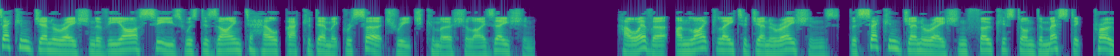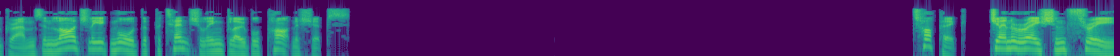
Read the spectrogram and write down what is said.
second generation of ERCs was designed to help academic research reach commercialization. However, unlike later generations, the second generation focused on domestic programs and largely ignored the potential in global partnerships. Generation 3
